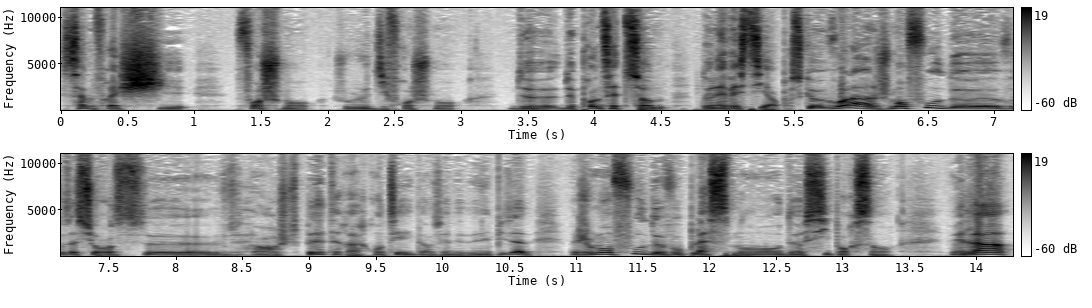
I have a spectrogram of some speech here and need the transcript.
ça me ferait chier, franchement, je vous le dis franchement, de, de prendre cette somme, de l'investir. Parce que voilà, je m'en fous de vos assurances. Euh, alors, je vais peut-être raconter dans un, épisode, mais je m'en fous de vos placements de 6%. Mais là,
